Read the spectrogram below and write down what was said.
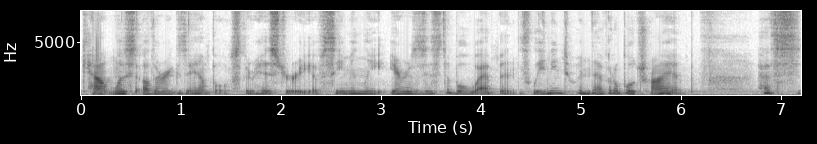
Countless other examples through history of seemingly irresistible weapons leading to inevitable triumph have s-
